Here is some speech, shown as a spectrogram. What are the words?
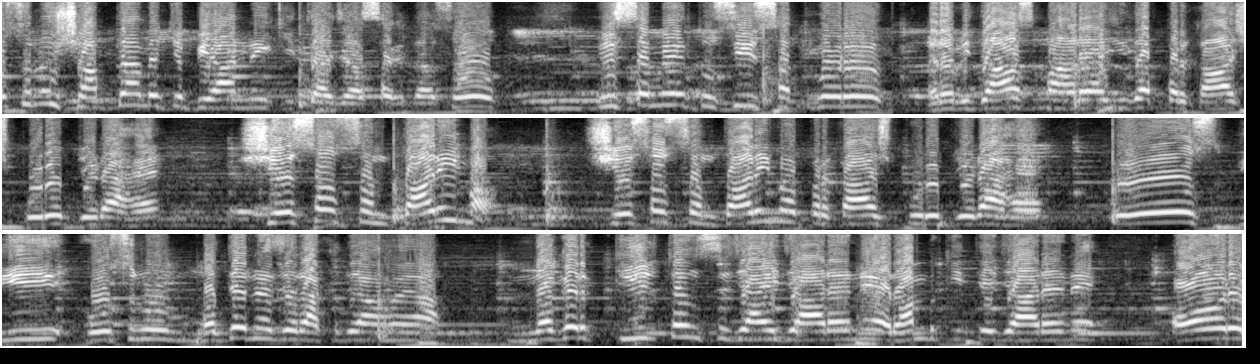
ਉਸ ਨੂੰ ਸ਼ਬਦਾਂ ਵਿੱਚ ਬਿਆਨ ਨਹੀਂ ਕੀਤਾ ਜਾ ਸਕਦਾ। ਸੋ, ਇਸ ਸਮੇਂ ਤੁਸੀਂ ਸਤਿਗੁਰ ਰਵਿਦਾਸ ਮਹਾਰਾਜ ਜੀ ਦਾ ਪ੍ਰਕਾਸ਼ ਪੁਰਬ ਜਿਹੜਾ ਹੈ 647ਵਾਂ 647ਵਾਂ ਪ੍ਰਕਾਸ਼ ਪੁਰਬ ਜਿਹੜਾ ਹੈ, ਉਸ ਦੀ ਉਸ ਨੂੰ ਮੱਦੇਨਜ਼ਰ ਰੱਖਦਿਆਂ ਹੋਇਆ ਨਗਰ ਕੀਰਤਨ ਸਜਾਏ ਜਾ ਰਹੇ ਨੇ, ਆਰੰਭ ਕੀਤੇ ਜਾ ਰਹੇ ਨੇ ਔਰ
